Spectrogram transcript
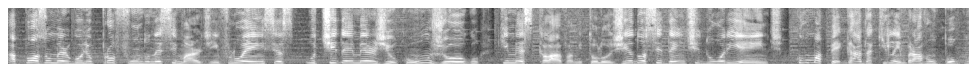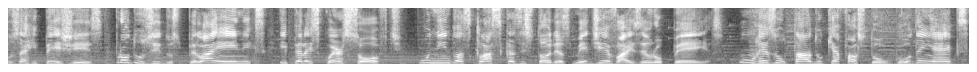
Após um mergulho profundo nesse mar de influências, o Tida emergiu com um jogo que mesclava a mitologia do ocidente e do oriente, com uma pegada que lembrava um pouco os RPGs, produzidos pela Enix e pela Squaresoft, unindo as clássicas histórias medievais europeias. Um resultado que afastou Golden Axe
